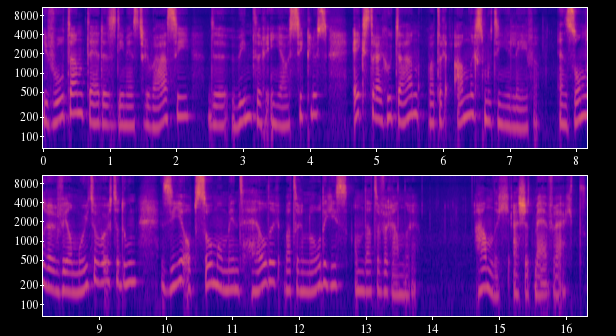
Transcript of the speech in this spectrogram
Je voelt dan tijdens die menstruatie, de winter in jouw cyclus, extra goed aan wat er anders moet in je leven. En zonder er veel moeite voor te doen, zie je op zo'n moment helder wat er nodig is om dat te veranderen. Handig als je het mij vraagt.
